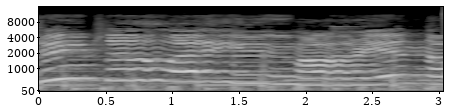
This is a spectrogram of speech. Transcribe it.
dreams the way you are in the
